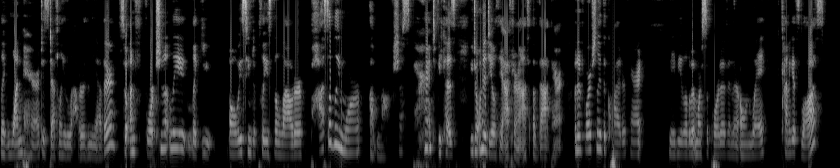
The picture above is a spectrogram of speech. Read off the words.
like one parent is definitely louder than the other. So unfortunately, like you always seem to please the louder, possibly more obnoxious parent because you don't want to deal with the aftermath of that parent. But unfortunately, the quieter parent, maybe a little bit more supportive in their own way, kind of gets lost.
